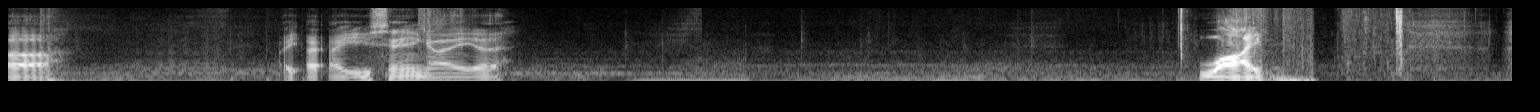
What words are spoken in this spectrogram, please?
Uh, are, are, are you saying I, uh, why?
